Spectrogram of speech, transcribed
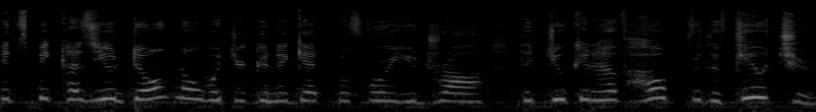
It's because you don't know what you're going to get before you draw that you can have hope for the future.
